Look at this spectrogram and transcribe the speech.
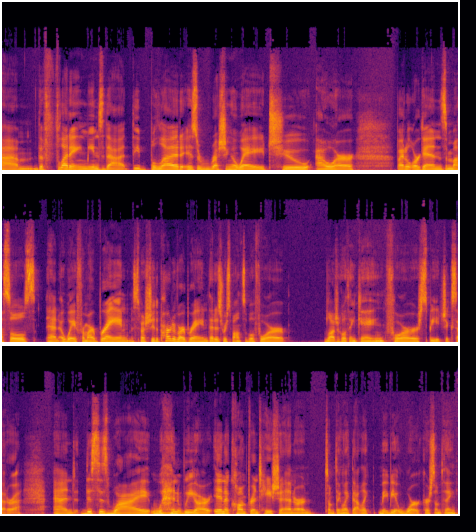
um, the flooding means that the blood is rushing away to our vital organs muscles and away from our brain especially the part of our brain that is responsible for logical thinking, for speech, etc. And this is why when we are in a confrontation or something like that, like maybe at work or something,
